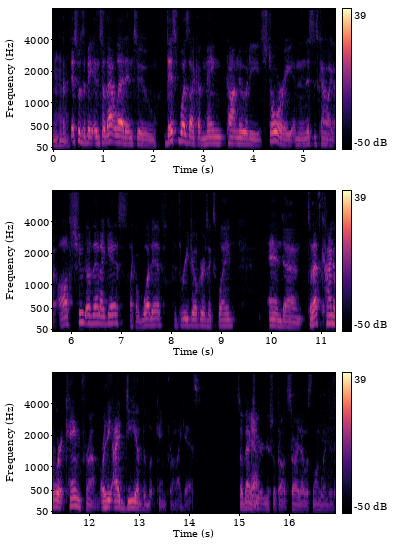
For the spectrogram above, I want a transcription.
Mhm. but this was a big and so that led into this was like a main continuity story and then this is kind of like an offshoot of that i guess like a what if the three jokers explained and um, so that's kind of where it came from or the idea of the book came from i guess so back Yeah. to your initial thoughts sorry that was long-winded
